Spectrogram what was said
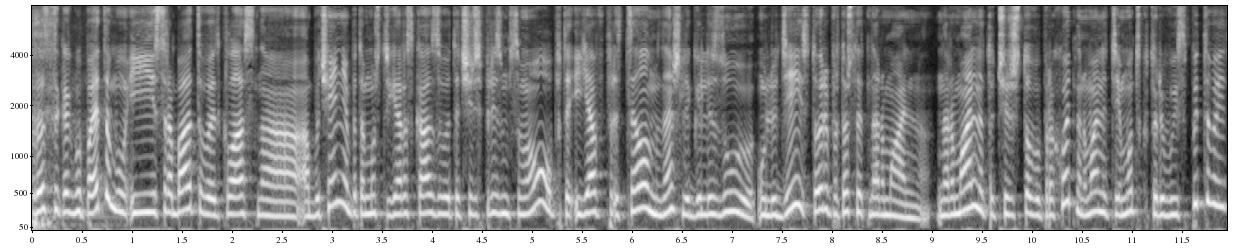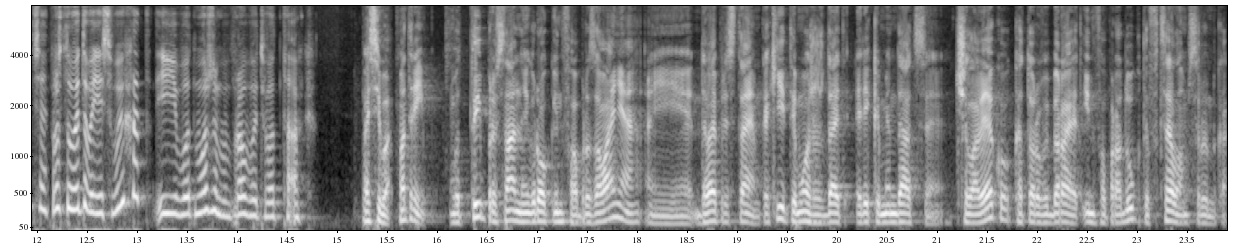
Просто как бы поэтому и срабатывает классно обучение, потому что я рассказываю это через призму своего опыта, и я в целом, знаешь, легализую у людей историю про то, что это нормально. Нормально то, через что вы проходите, нормально те эмоции, которые вы испытываете. Просто у этого есть выход, и вот можно попробовать вот так. Спасибо. Смотри, вот ты профессиональный игрок инфообразования, и давай представим, какие ты можешь дать рекомендации человеку, который выбирает инфопродукты в целом с рынка.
